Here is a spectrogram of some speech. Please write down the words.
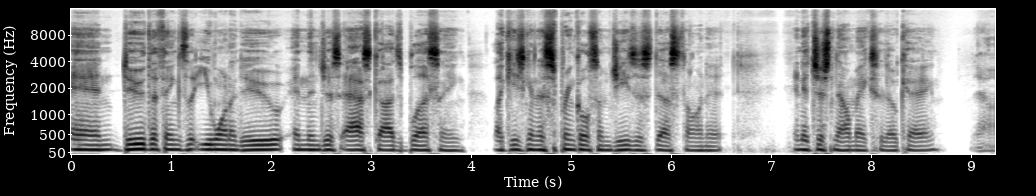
and do the things that you want to do and then just ask God's blessing like he's going to sprinkle some Jesus dust on it and it just now makes it okay. Yeah.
